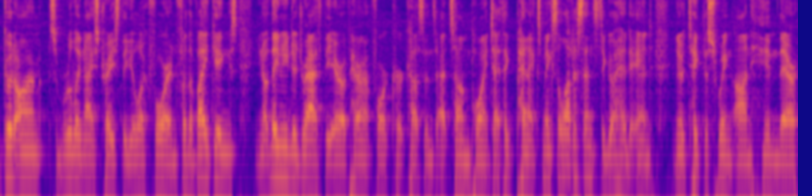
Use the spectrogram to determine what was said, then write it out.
good arm, some really nice traits that you look for. And for the Vikings, you know, they need to draft the heir apparent for Kirk Cousins at some point. I think Penix makes a lot of sense to go ahead and, you know, take the swing on him there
